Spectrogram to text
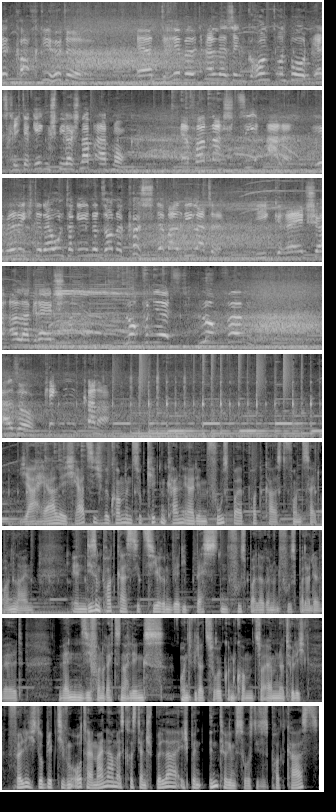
hier kocht die Hütte. Er dribbelt alles in Grund und Boden. Jetzt kriegt der Gegenspieler Schnappatmung. Er vernascht sie alle. Im Lichte der untergehenden Sonne küsst der Ball die Latte. Die Grätsche aller Grätschen. Lupfen jetzt! Lupfen! Also, kicken kann er. Ja, herrlich. Herzlich willkommen zu Kicken kann er, dem Fußball-Podcast von Zeit Online. In diesem Podcast sezieren wir die besten Fußballerinnen und Fußballer der Welt, wenden sie von rechts nach links und wieder zurück und kommen zu einem natürlich völlig subjektiven Urteil. Mein Name ist Christian Spiller, ich bin Interimshost dieses Podcasts.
